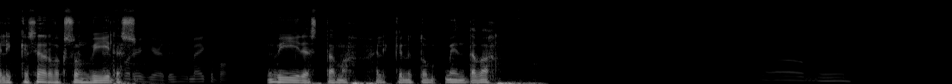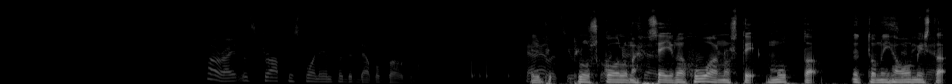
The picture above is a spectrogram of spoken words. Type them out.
Eli seuraavaksi on viides, viides tämä. Eli nyt on mentävä. Man. All right, let's drop this one in for the double bogey. Eli plus kolme. Se ei ole huonosti, mutta nyt on ihan omista,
